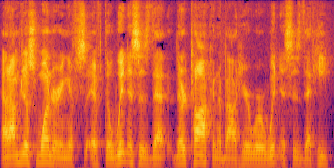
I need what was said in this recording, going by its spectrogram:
and I'm just wondering if if the witnesses that they're talking about here were witnesses that he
